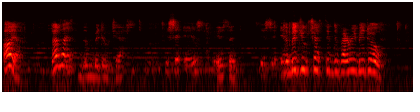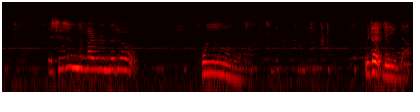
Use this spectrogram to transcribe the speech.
Oh yeah, that's like the middle chest. Yes, it is. It isn't. Yes, it The is. middle chest in the very middle. This is in the very middle. Ooh. We don't mean that.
